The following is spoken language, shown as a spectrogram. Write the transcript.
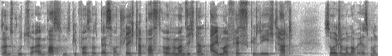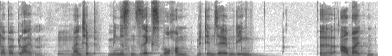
ganz gut zu einem passt und es gibt was, was besser und schlechter passt. Aber wenn man sich dann einmal festgelegt hat, sollte man auch erstmal dabei bleiben. Mhm. Mein Tipp, mindestens sechs Wochen mit demselben Ding äh, arbeiten.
